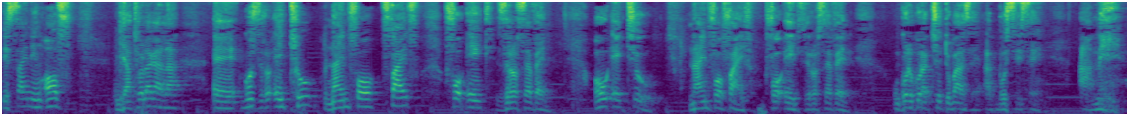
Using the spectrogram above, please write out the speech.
is signing off. Ngiyatholakala eh ku 082 945 4807 082 945 4807 uNkulunkulu akuchidubaze akubusise. Amen.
